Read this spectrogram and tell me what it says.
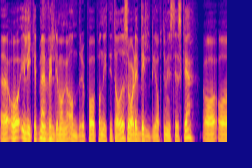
Uh, og i likhet med veldig mange andre på, på 90-tallet så var de veldig optimistiske, og, og,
